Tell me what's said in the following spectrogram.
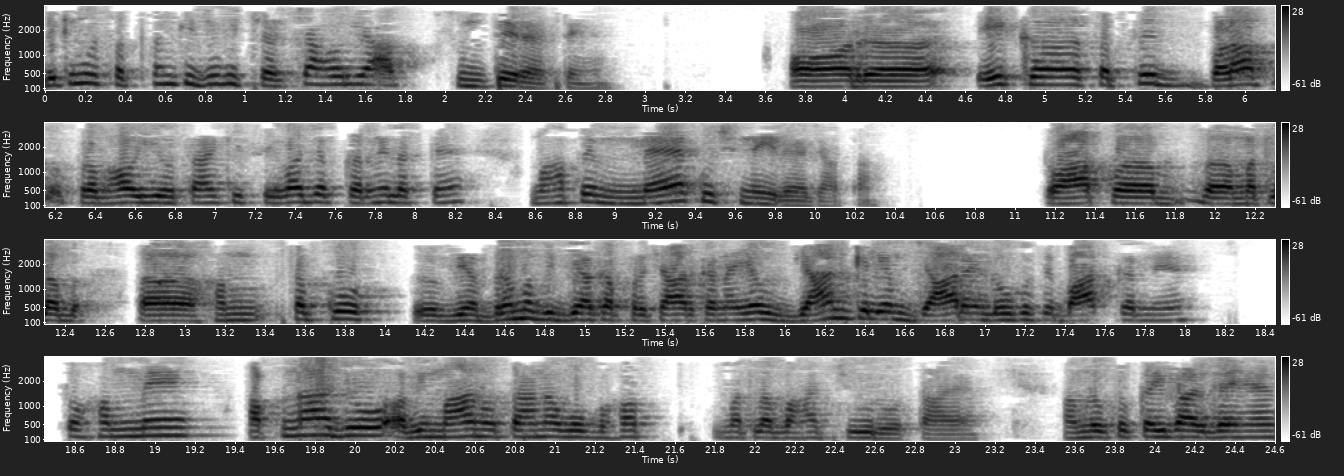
लेकिन वो सत्संग की जो भी चर्चा हो रही है, आप सुनते रहते हैं। और एक सबसे बड़ा प्रभाव ये होता है कि सेवा जब करने लगते हैं, वहाँ पे मैं कुछ नहीं रह जाता। तो आप मतलब हम सबको ब्रह्म विद्या का प्रचार करना या उस ज्ञान के लिए हम जा रहे हैं, लोगों से बात करने हैं तो हमें अपना जो अभिमान होता है ना, वो बहुत मतलब वहाँ चूर होता है। हम लोग तो कई बार गए हैं,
